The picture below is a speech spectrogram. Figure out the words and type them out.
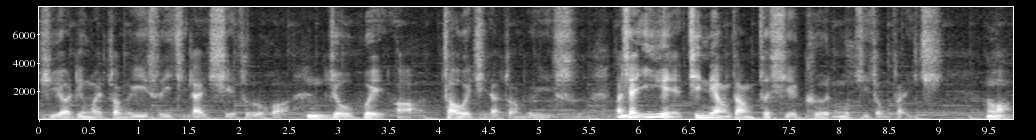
需要另外专科医师一起来协助的话，就会啊召回其他专科医师。那现在医院也尽量让这些科能够集中在一起，哦，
